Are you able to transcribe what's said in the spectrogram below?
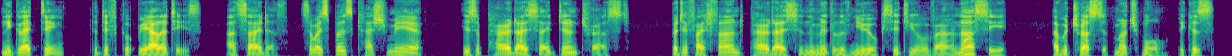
neglecting the difficult realities outside us. So I suppose Kashmir is a paradise I don't trust. But if I found paradise in the middle of New York City or Varanasi, I would trust it much more because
